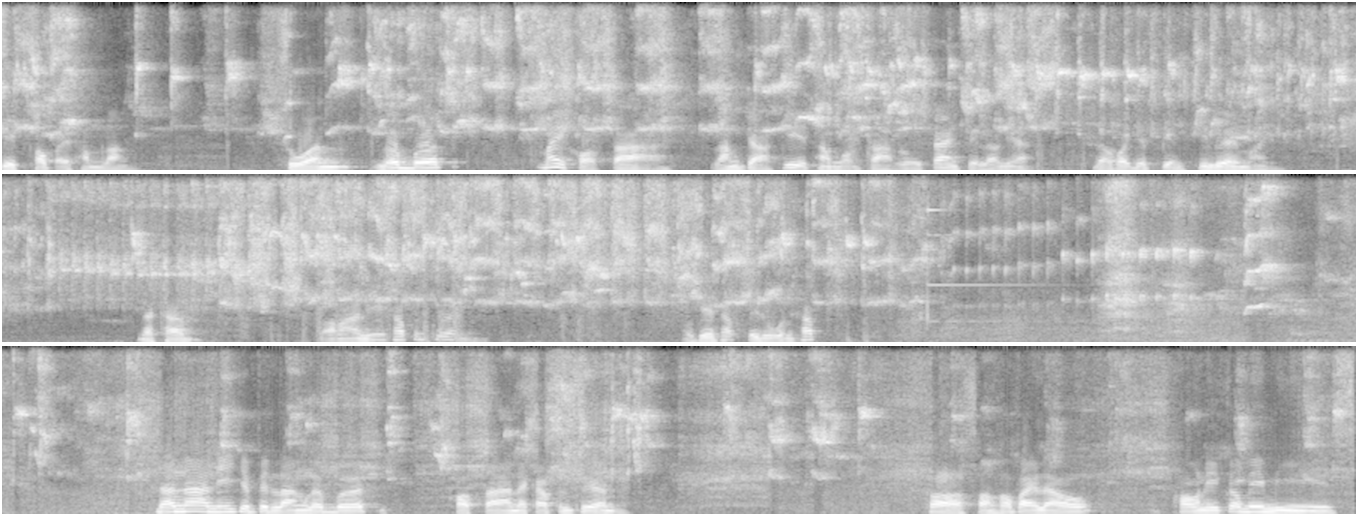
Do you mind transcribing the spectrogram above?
จิกเข้าไปทำรัง ส่วนเลเบิร์ดไม่ขอบตาหลังจากที่ทำความสะอาดโรยแป้งเสร็จแล้วเนี่ย เราก็จะเปลี่ยนที่เลื่อยใหม่นะครับ ประมาณนี้ครับเพื่อนๆโอเคครับไปดูกันครับ ด้านหน้านี้จะเป็นรังเลเบิร์ดขอบตานะครับเพื่อนๆก็ส่องเข้าไปแล้ว ห้องนี้ก็ไม่มีเศ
